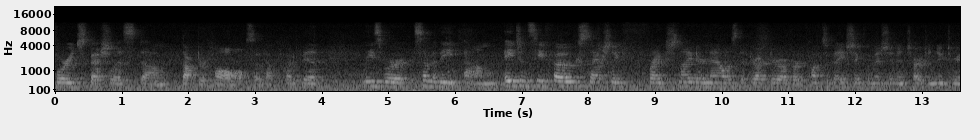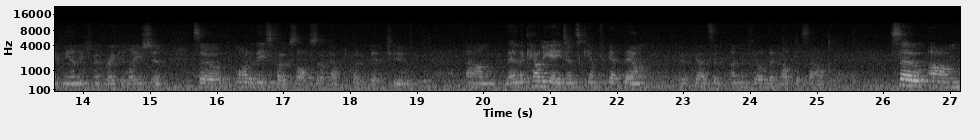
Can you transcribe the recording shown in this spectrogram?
forage specialist, um, Dr. Hall also helped quite a bit. These were some of the um, agency folks. Actually, Frank Schneider now is the director of our Conservation Commission in charge of nutrient management regulation. So a lot of these folks also helped quite a bit too. Um, and the county agents, can't forget them. They're guys in the field that helped us out. So, um,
